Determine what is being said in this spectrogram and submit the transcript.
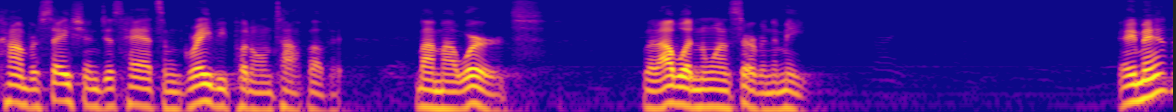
conversation just had some gravy put on top of it by my words. But I wasn't the one serving the meat. Amen?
